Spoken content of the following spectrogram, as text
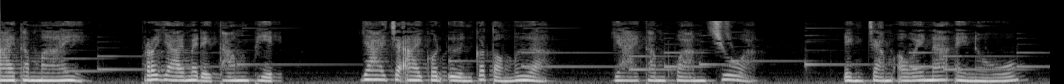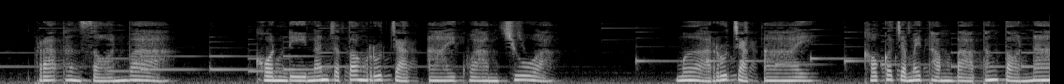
อายทำไม เพราะยายไม่ได้ทำผิด ยายจะอายคนอื่นก็ต่อเมื่อ ยายทำความชั่ว เองจำเอาไว้นะไอ้หนู พระท่านสอนว่า คนดีนั้นจะต้องรู้จักอายความชั่ว เมื่อรู้จักอาย เขาก็จะไม่ทำบาปทั้งต่อหน้า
